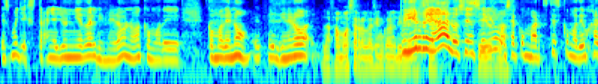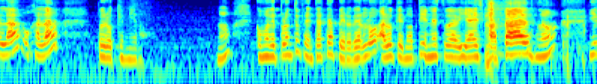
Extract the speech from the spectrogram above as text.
Es muy extraño, hay un miedo al dinero, ¿no? Como de, como de no, el, el dinero. La famosa relación con el Pero dinero. es sí. real, o sea, en Sí, es serio, o sea, como artista es como de ojalá, ojalá, pero qué miedo. ¿No? Como de pronto enfrentarte a perderlo, algo que no tienes todavía es fatal, ¿no? Y,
